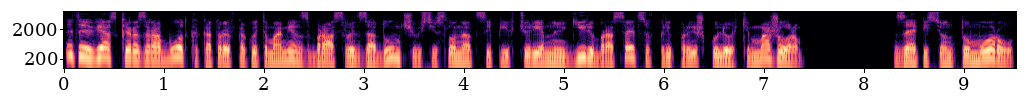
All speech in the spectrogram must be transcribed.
Это вязкая разработка, которая в какой-то момент сбрасывает задумчивость и, словно отцепив тюремную гирю, бросается в припрыжку легким мажором. Запись «On Tomorrow»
